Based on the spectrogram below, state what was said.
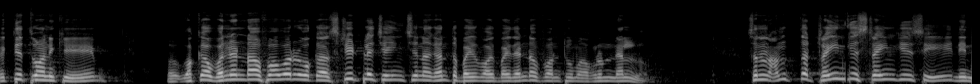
వ్యక్తిత్వానికి ఒక వన్ అండ్ హాఫ్ అవర్ ఒక స్ట్రీట్ ప్లే చేయించిన గంత by by the end of one two రెండు నెలలు. సో నన్ను అంత ట్రైన్ చేసి ట్రైన్ చేసి నేను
